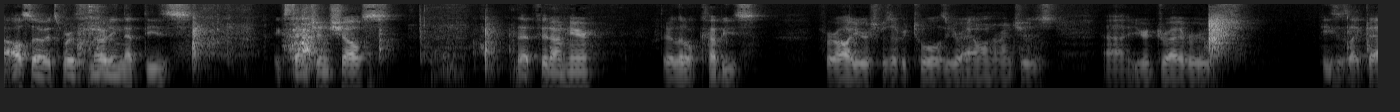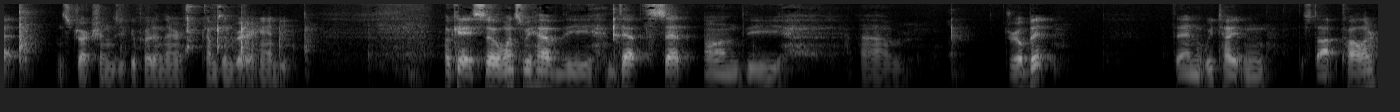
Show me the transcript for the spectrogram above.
Uh, also, it's worth noting that these extension shelves that fit on here, they're little cubbies for all your specific tools, your Allen wrenches, uh, your drivers, pieces like that. Instructions you could put in there, comes in very handy. Okay, so once we have the depth set on the um, drill bit, then we tighten the stop collar.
